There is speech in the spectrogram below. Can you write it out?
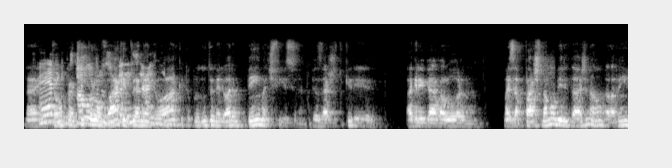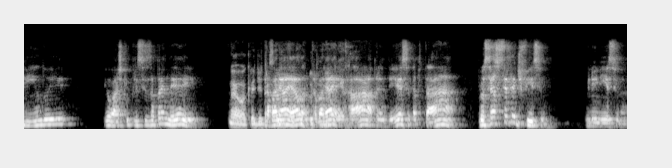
Né? É, então, para te provar que tu é melhor, né? que o teu produto é melhor, é bem mais difícil, né? apesar de tu querer agregar valor. Né? Mas a parte da mobilidade, não. Ela vem vindo e eu acho que precisa aprender e é, eu acredito trabalhar ela, trabalhar, errar, aprender, se adaptar. O processo sempre é difícil no início, né?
